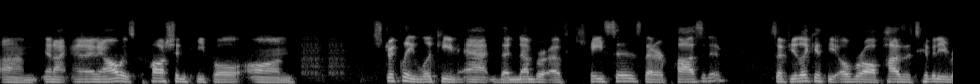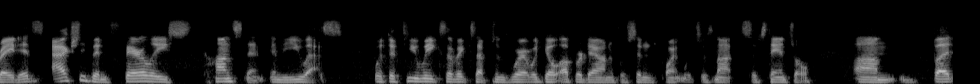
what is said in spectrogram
Um, and, I, and I always caution people on strictly looking at the number of cases that are positive. So if you look at the overall positivity rate, it's actually been fairly constant in the U.S. with a few weeks of exceptions where it would go up or down a percentage point, which is not substantial. Um, but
